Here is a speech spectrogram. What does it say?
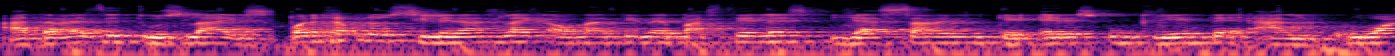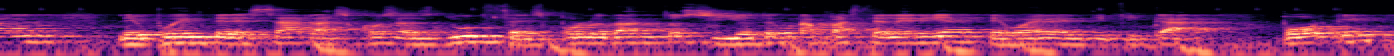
a través de tus likes. Por ejemplo, si le das like a una tienda de pasteles, ya saben que eres un cliente al cual le puede interesar las cosas dulces. Por lo tanto, si yo tengo una pastelería, te voy a identificar porque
